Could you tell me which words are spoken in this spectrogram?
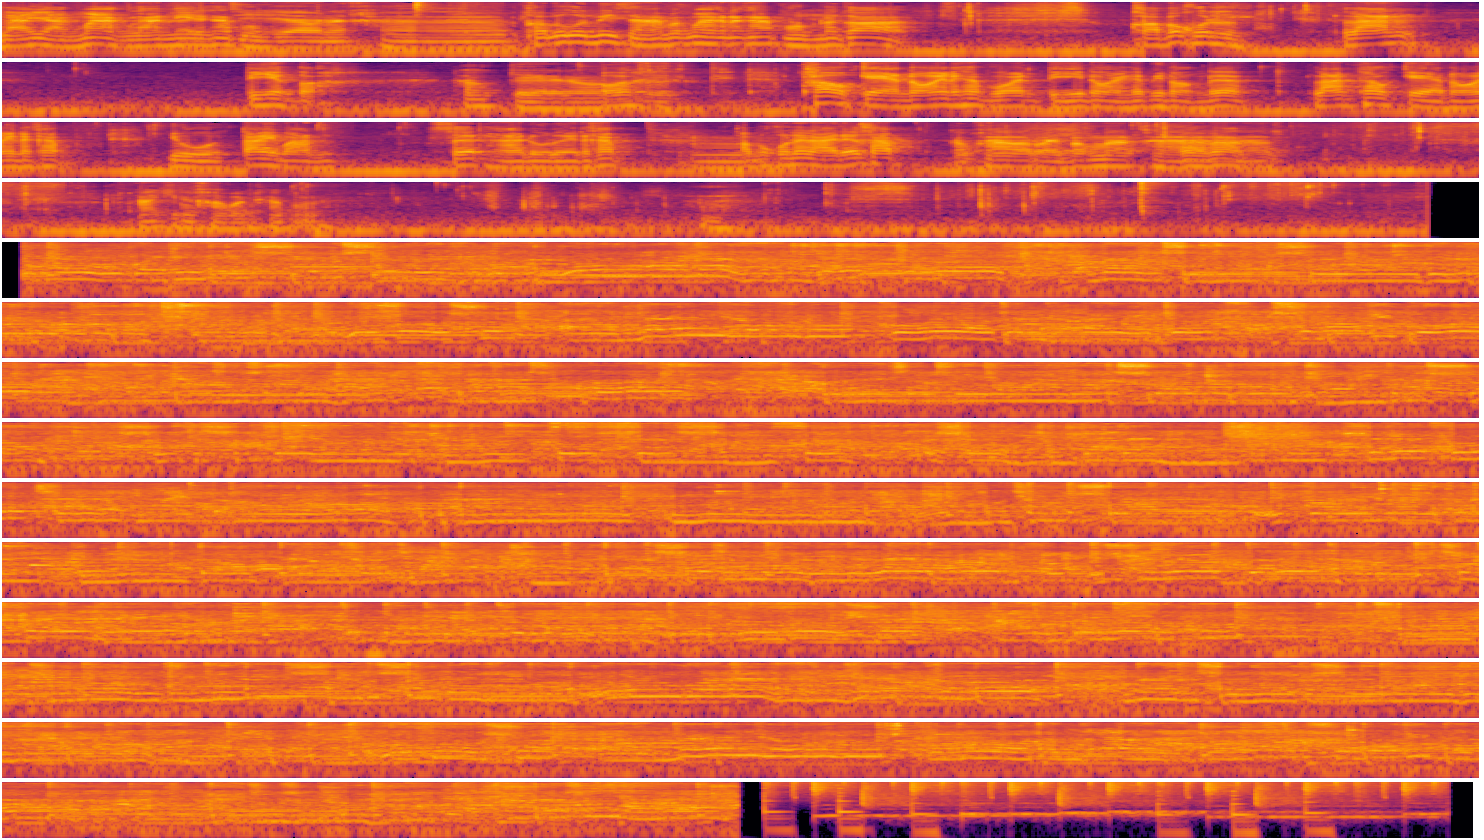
หลายอย่างมากร้านนี้นะครับผมเจียวนะครับขอบพระคุณพี่สามากๆนะครับ ผมแล้วก็ ขอบพระคุณร้านตีอย่างก่อนเท่าแก่เนาะโอ้ยเท่าแก่น้อยนะครับวันตีหน่อยนะพี่น้องเด้อร้านเท่าแก่น้อยนะครับ อยู่ไต้หวันเสิร์ชหาดูเลยนะครับ ขอบพระคุณหลายๆเด้อครับ กับข้าวอร่อยมากๆครับอร่อยมากพากินข้าวกันครับผม 牵起我的手，握紧你的手，世界上最遥远的距离不是生死，而是我站在面前你却不知。当我爱你，我常说，一个人最。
